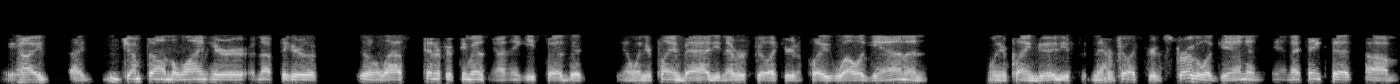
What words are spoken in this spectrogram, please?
you know, I I jumped on the line here enough to hear the you know, last ten or fifteen minutes. I think he said that you know when you're playing bad, you never feel like you're going to play well again, and when you're playing good, you never feel like you're going to struggle again. And, and I think that, um,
